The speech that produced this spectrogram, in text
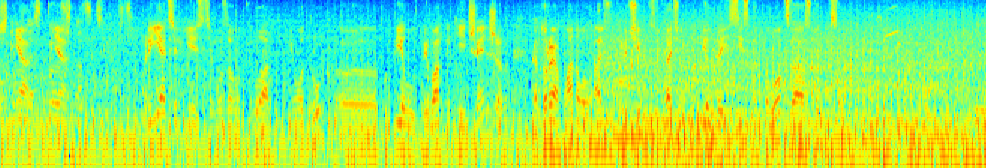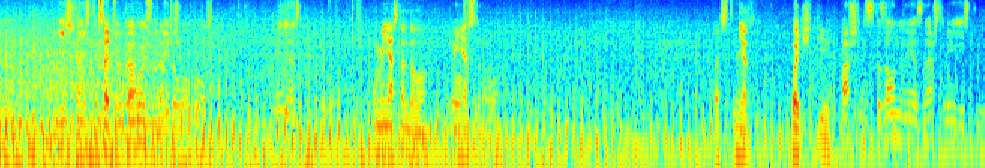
слушайте, у меня- у меня- 116 игр в Steam. приятель есть, его зовут Влад. У него друг э, купил приватный кейченджер, который обманывал альфа-ключи. В результате он купил DayZ стендалон за 150 Э, Если Да. есть такая Кстати, у кого есть standalone? просто. У меня standalone. У меня standalone. У меня standalone. Почти. Нет. Почти. Паша не сказал, но я знаю, что у него есть standalone.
